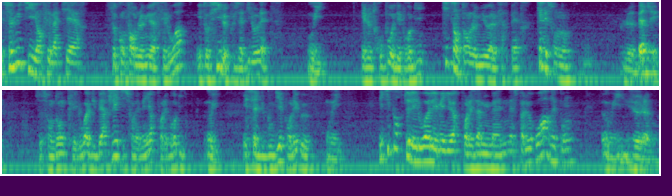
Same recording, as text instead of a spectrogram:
Et celui qui, en ces matières, se conforme le mieux à ces lois est aussi le plus habile olette. Oui. Et le troupeau des brebis, qui s'entend le mieux à le faire paître? Quel est son nom? Le berger. Ce sont donc les lois du berger qui sont les meilleures pour les brebis. Oui. Et celles du bouvier pour les bœufs. Oui. Et qui porte les lois les meilleures pour les âmes humaines N'est-ce pas le roi? répond. Oui, je l'avoue.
